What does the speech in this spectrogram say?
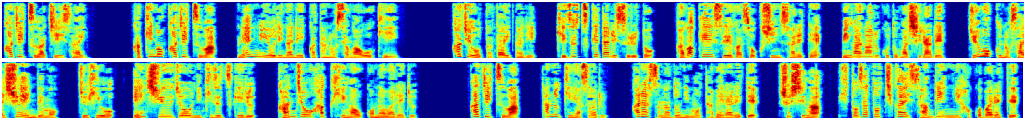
果実は小さい。柿の果実は、年によりなり方の差が大きい。果樹を叩いたり、傷つけたりすると、化学形成が促進されて、実がなることが知られ、樹木の採取園でも、樹皮を円周状に傷つける、環状白皮が行われる。果実は、タヌキや猿、カラスなどにも食べられて、種子が人里近い山林に運ばれて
